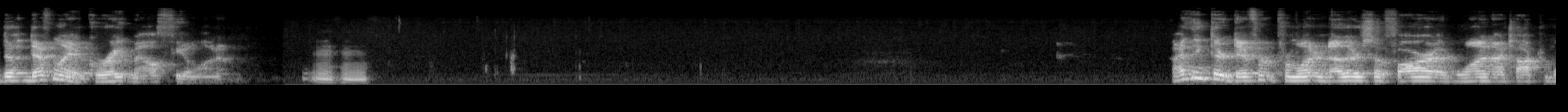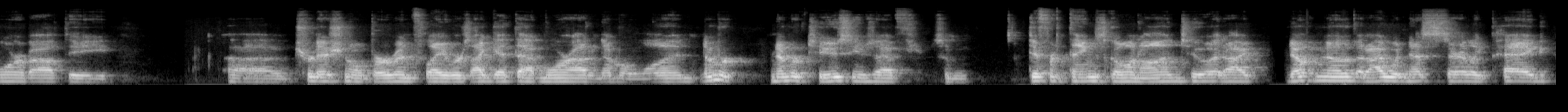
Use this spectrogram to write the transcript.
De- definitely a great mouthfeel on it. Mm-hmm. I think they're different from one another so far. One, I talked more about the uh, traditional bourbon flavors. I get that more out of number one. Number number two seems to have some different things going on to it. I don't know that I would necessarily peg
